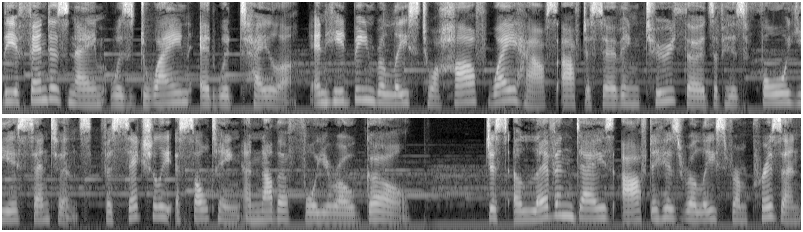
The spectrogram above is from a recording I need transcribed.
The offender's name was Dwayne Edward Taylor, and he'd been released to a halfway house after serving two thirds of his four year sentence for sexually assaulting another four year old girl. Just 11 days after his release from prison,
